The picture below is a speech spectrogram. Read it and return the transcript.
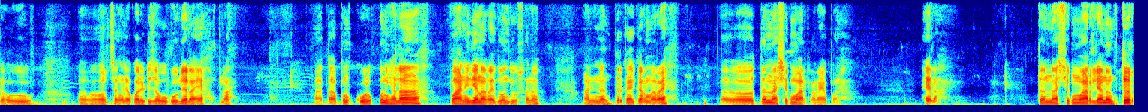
गहू चांगल्या क्वालिटीचा उगवलेला आहे आपला. आता आपण कोळपून ह्याला पाणी देणार आहे दोन दिवसानं. आणि नंतर काय करणार आहे? तणनाशक मारणार आहे आपण. ह्याला. तणनाशक मारल्यानंतर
